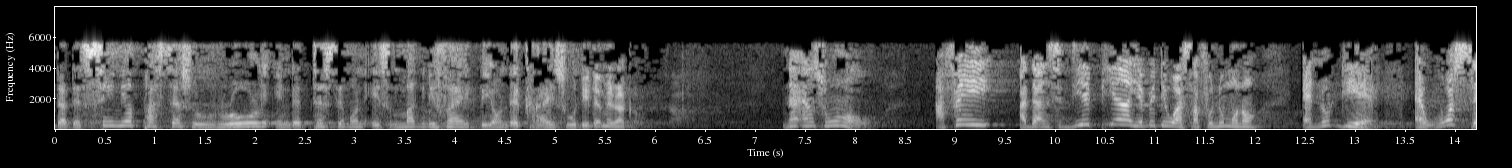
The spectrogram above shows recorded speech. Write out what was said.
that the senior pastor's role in the testimony is magnified beyond the Christ who did the miracle. na ɛnso hɔ afei adansedie biara yɛbɛdi wɔ asafo no mu no ɛno deɛ ɛwɔ sɛ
